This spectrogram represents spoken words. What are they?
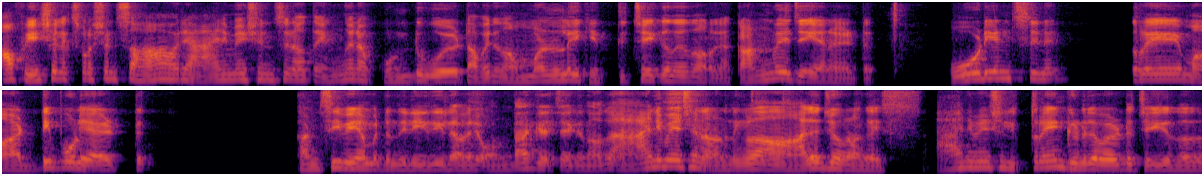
ആ ഫേഷ്യൽ എക്സ്പ്രഷൻസ് ആ ഒരു ആനിമേഷൻസിനകത്ത് എങ്ങനെ കൊണ്ടുപോയിട്ട് അവർ നമ്മളിലേക്ക് എത്തിച്ചേക്കുന്നതെന്ന് പറഞ്ഞാൽ കൺവേ ചെയ്യാനായിട്ട് ഓഡിയൻസിന് ഇത്രയും അടിപൊളിയായിട്ട് കൺസീവ് ചെയ്യാൻ പറ്റുന്ന രീതിയിൽ അവർ ഉണ്ടാക്കി വെച്ചേക്കുന്നത്. അത് ആനിമേഷനാണ് നിങ്ങൾ ആ ആലോചിച്ച് നോക്കണം ഗൈസ് ആനിമേഷൻ ഇത്രയും കിടിലമായിട്ട് ചെയ്യുന്നത്.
